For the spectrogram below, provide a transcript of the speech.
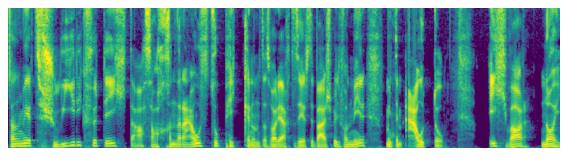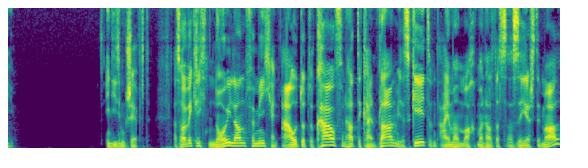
dann wird es schwierig für dich, da Sachen rauszupicken. Und das war ja auch das erste Beispiel von mir mit dem Auto. Ich war neu in diesem Geschäft. Das war wirklich Neuland für mich, ein Auto zu kaufen, hatte keinen Plan, wie das geht und einmal macht man halt das das erste Mal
